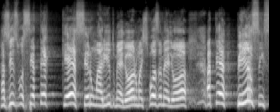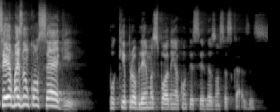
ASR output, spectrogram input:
Às vezes você até quer ser um marido melhor, uma esposa melhor, até pensa em ser, mas não consegue, porque problemas podem acontecer nas nossas casas.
